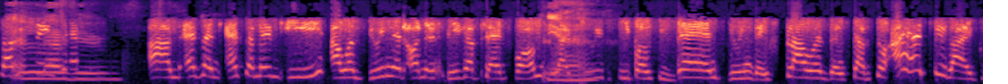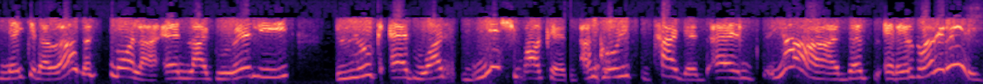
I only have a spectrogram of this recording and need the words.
I something love that you. Um, as an SMME, I was doing it on a bigger platform, Yeah. like doing people's events, doing their flowers and stuff. So I had to like make it a little bit smaller and like really look at what niche market I'm going to target. And yeah, that's it is what it is.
